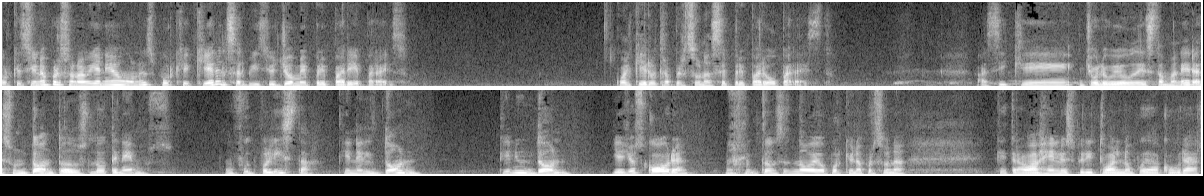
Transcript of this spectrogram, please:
Porque si una persona viene a uno es porque quiere el servicio. Yo me preparé para eso. Cualquier otra persona se preparó para esto. Así que yo lo veo de esta manera. Es un don, todos lo tenemos. Un futbolista tiene el don. Tiene un don. Y ellos cobran. Entonces no veo por qué una persona que trabaje en lo espiritual no pueda cobrar.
